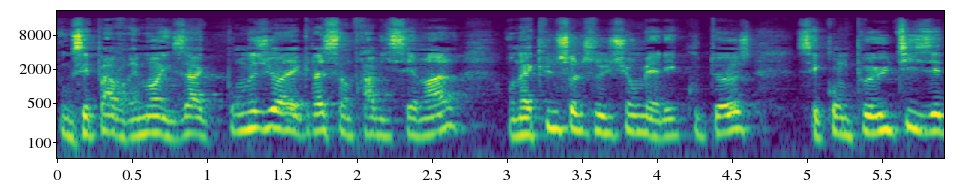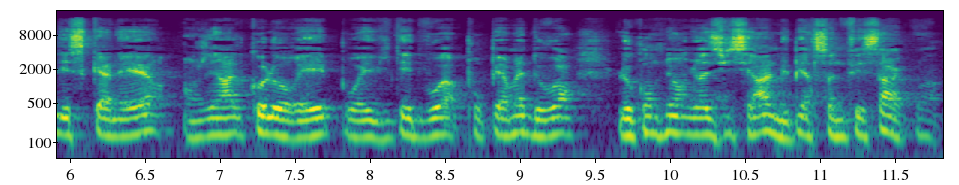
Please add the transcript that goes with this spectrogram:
Donc c'est pas vraiment exact. Pour mesurer la graisse intraviscérale, on n'a qu'une seule solution, mais elle est coûteuse. C'est qu'on peut utiliser des scanners, en général colorés, pour éviter de voir, pour permettre de voir le contenu en graisse viscérale, mais personne ne fait ça, quoi.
